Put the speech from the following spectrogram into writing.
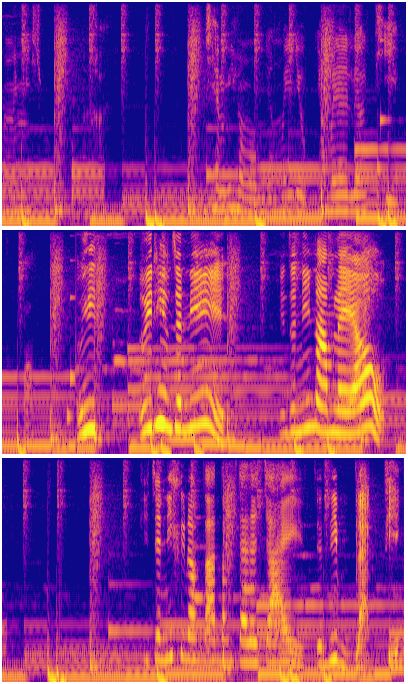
ยังไม่มีชมรมนะคะไม่ใช่มีชมรมยังไม่อยู่ยังไม่ได้เลือกทีมปกป้องเฮ้ยเฮ้ยทีมเจนนี่ทีมเจนนี่นำแล้วพี่เจนนี่คือน้ำตาลน้ำใจใจเจนนี่ Blackpink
